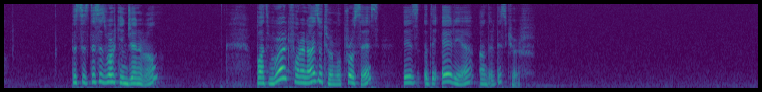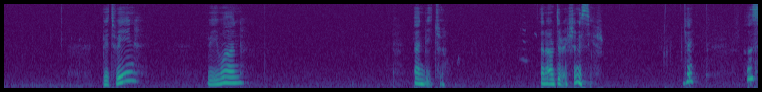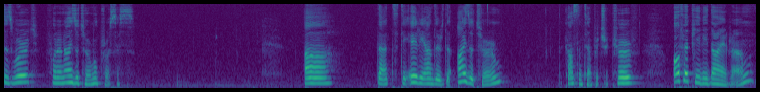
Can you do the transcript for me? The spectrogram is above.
This is this is work in general. But work for an isothermal process is the area under this curve. Between V1 and V2 and our direction is here. Okay? This is work for an isothermal process. Uh, that the area under the isotherm, the constant temperature curve, of a PV diagram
